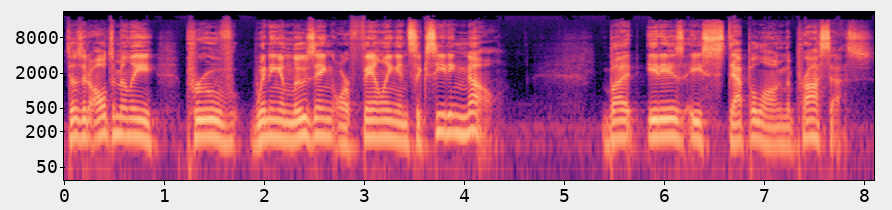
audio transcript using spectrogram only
Does it ultimately prove winning and losing or failing and succeeding? No. But it is a step along the process.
